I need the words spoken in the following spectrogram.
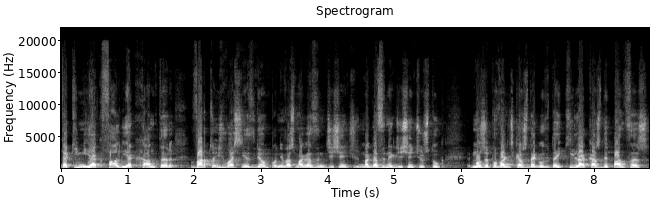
takimi jak Fal, jak Hunter. Warto iść właśnie z nią, ponieważ magazyn 10, magazynek 10 sztuk może powalić każdego. Tutaj killa, każdy pancerz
